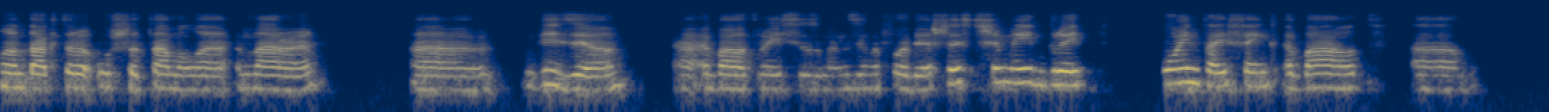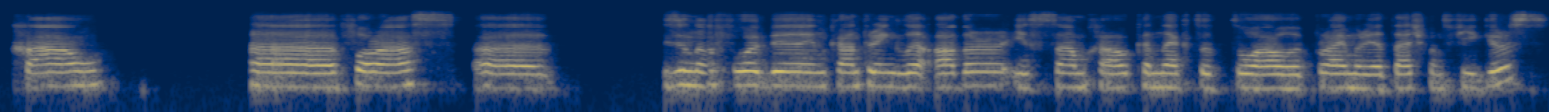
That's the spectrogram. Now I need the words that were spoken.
on Dr. Usha Tummala-Narra uh, video uh, about racism and xenophobia. She, she made great point, I think, about um, how uh, for us, uh, xenophobia, encountering the other is somehow connected to our primary attachment figures.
